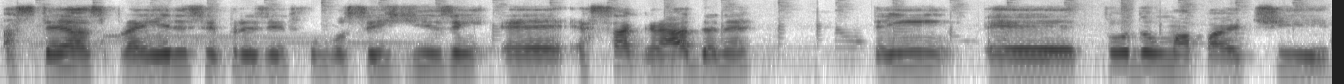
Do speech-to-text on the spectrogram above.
as terras para eles representam, como vocês dizem, é, é sagrada, né? Tem é, toda uma parte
